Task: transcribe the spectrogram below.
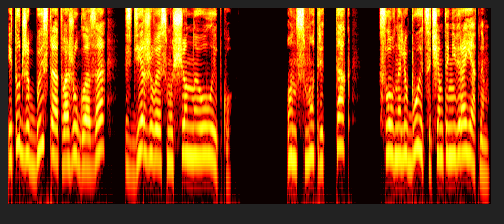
и тут же быстро отвожу глаза — сдерживая смущенную улыбку. Он смотрит так, словно любуется чем-то невероятным.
